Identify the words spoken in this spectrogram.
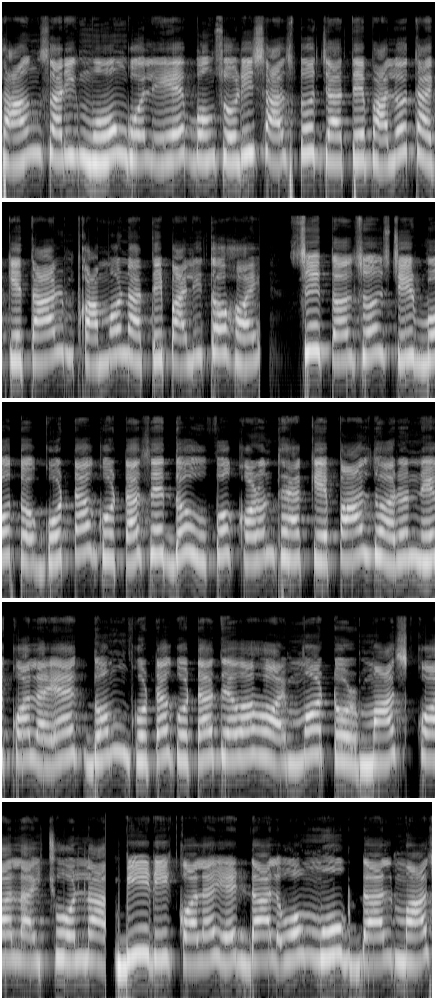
সাংসারিক মঙ্গল এবং শরীর স্বাস্থ্য যাতে ভালো থাকে, তার কামনাতে পালিত হয়। শীতল ষষ্ঠীর ব্রত গোটা গোটা সেদ্ধ উপকরণ থাকে পাঁচ ধরনের কলাই একদম গোটা গোটা দেওয়া হয়। মটর, মাছ, কলাই, ছোলা, বিড়ি, কলাইয়ের ডাল ও মুগ ডাল, মাছ,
